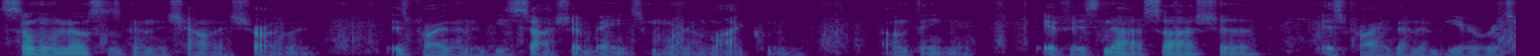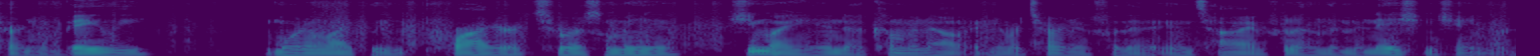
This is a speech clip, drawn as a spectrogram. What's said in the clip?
Someone else is gonna challenge Charlotte. It's probably gonna be Sasha Banks more than likely. I'm thinking if it's not Sasha, it's probably gonna be a returning Bayley. More than likely, prior to WrestleMania, she might end up coming out and returning for the in time for the Elimination Chamber.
